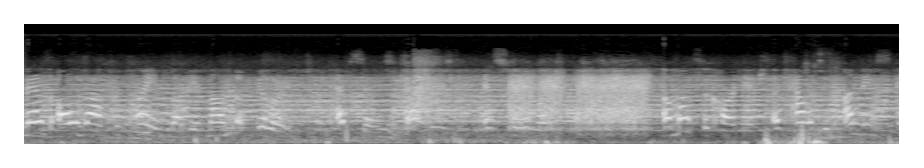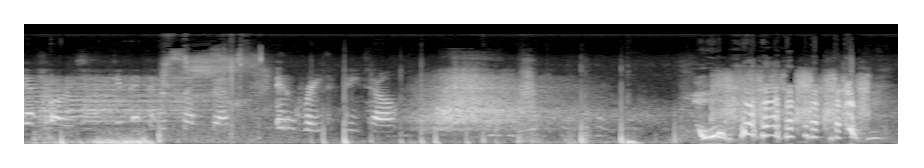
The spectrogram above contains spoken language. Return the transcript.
fans all around complain about the amount of filler, episodes, chapters, and story Amongst the carnage, a talented unnamed sketch artist depicted the suspects in great detail.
